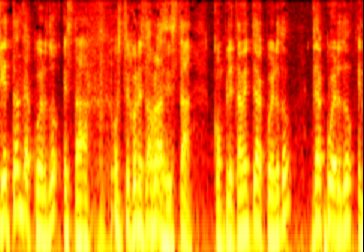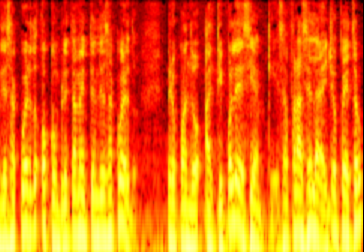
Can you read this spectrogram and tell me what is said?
¿Qué tan de acuerdo está usted con esta frase? ¿Está completamente de acuerdo, de acuerdo, en desacuerdo o completamente en desacuerdo? Pero cuando al tipo le decían que esa frase la ha hecho Petro,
